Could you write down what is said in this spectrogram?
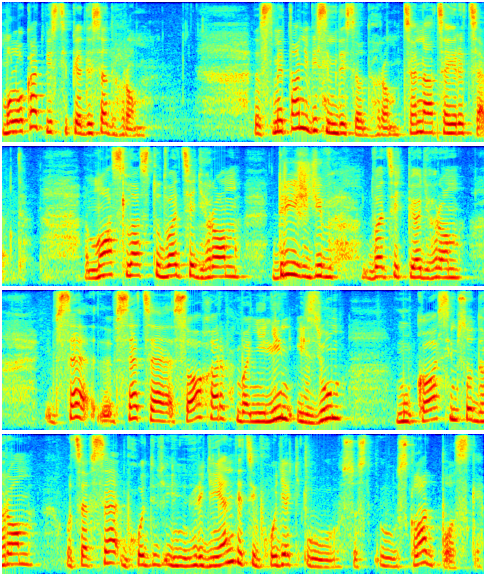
Молока 250 грам, сметани 80 грам. Це на цей рецепт. Масла 120 грам, дріжджів 25 грам. Все, все це сахар, ванілін, ізюм, мука 700 грам. Оце все входить, інгредієнти ці входять у, у склад поски.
